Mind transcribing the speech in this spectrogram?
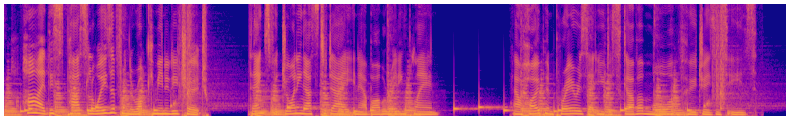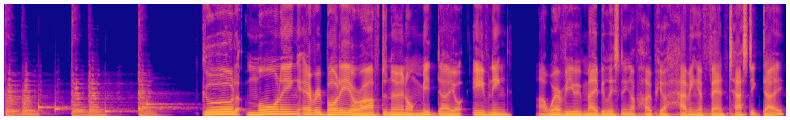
Hi, this is Pastor Louisa from the Rock Community Church. Thanks for joining us today in our Bible reading plan. Our hope and prayer is that you discover more of who Jesus is. Good morning, everybody, or afternoon, or midday, or evening, uh, wherever you may be listening. I hope you're having a fantastic day.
